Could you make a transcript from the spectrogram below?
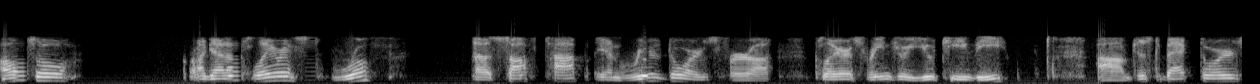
Also, I got a Polaris roof, uh, soft top, and rear doors for uh, Polaris Ranger UTV. Um, just the back doors,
